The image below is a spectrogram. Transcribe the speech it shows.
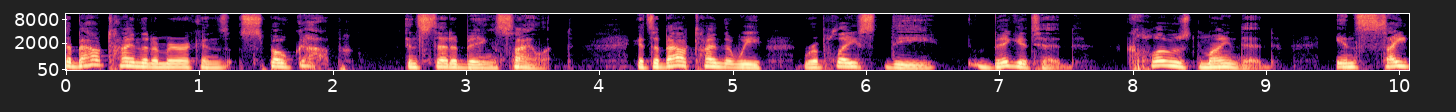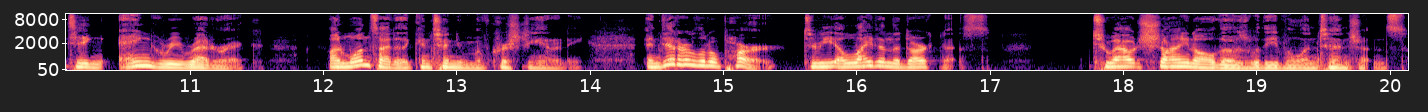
about time that Americans spoke up instead of being silent. It's about time that we replaced the bigoted, closed minded, inciting, angry rhetoric on one side of the continuum of Christianity and did our little part to be a light in the darkness, to outshine all those with evil intentions,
